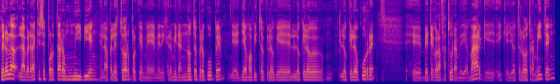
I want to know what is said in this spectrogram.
Pero la, verdad es que se portaron muy bien el Apple Store porque me, dijeron, mira, no te preocupes, ya hemos visto que lo que, lo que, lo, que le ocurre, eh, vete con la factura a MediaMark y, y que ellos te lo transmiten,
